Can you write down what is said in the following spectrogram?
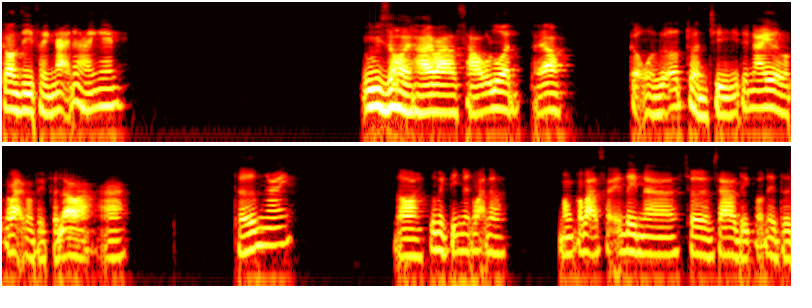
còn gì phải ngại nữa hả anh em? Ui giời hai ba sáu luôn thấy không? Cộng ở giữa chuẩn chỉ như thế này rồi mà các bạn còn phải phải lo à, à. Thơm ngay. Rồi cứ bình tĩnh nha các bạn thôi. mong các bạn sẽ lên uh, chơi làm sao để có thể được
